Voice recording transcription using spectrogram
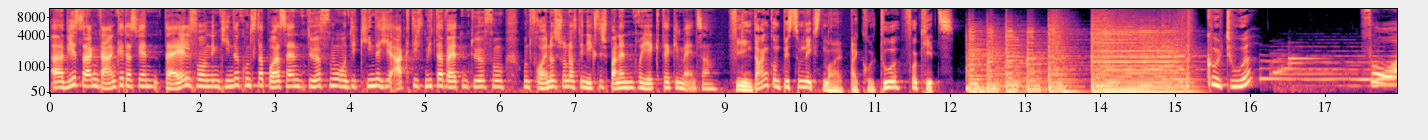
Äh, wir sagen Danke, dass wir ein Teil von den Kinderkunstlabor sein dürfen und die Kinder hier aktiv mitarbeiten dürfen und freuen uns schon auf die nächsten spannenden Projekte gemeinsam. Vielen Dank und bis zum nächsten Mal bei Kultur for Kids. Kultur vor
